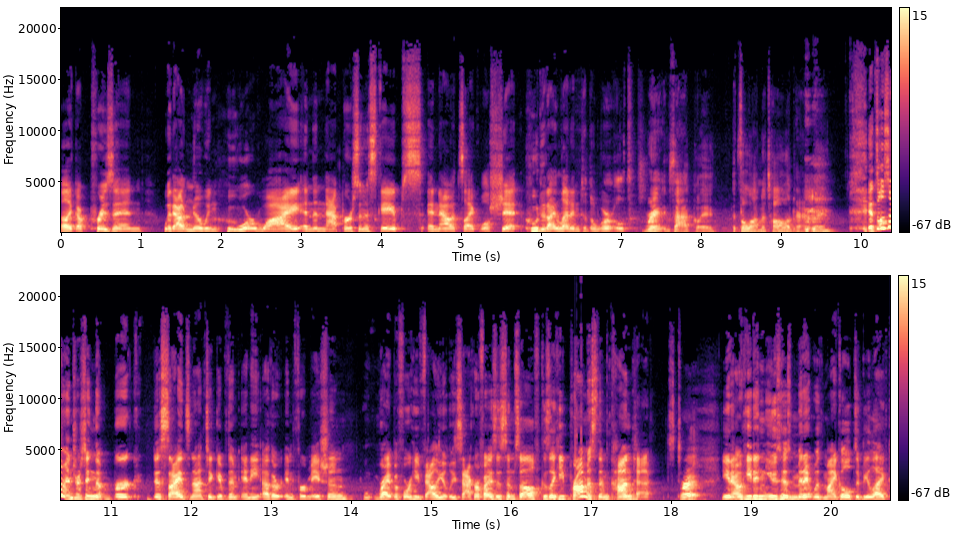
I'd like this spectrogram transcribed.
like a prison without knowing who or why, and then that person escapes, and now it's like, well, shit, who did I let into the world? Right, exactly. It's a Alona Tal, apparently. It's also interesting that Burke decides not to give them any other information right before he valiantly sacrifices himself, because like he promised them context. right. You know, he didn't use his minute with Michael to be like,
